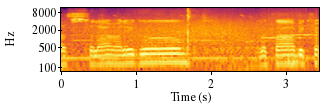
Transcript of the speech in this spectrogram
السلام عليكم. لقاء بك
